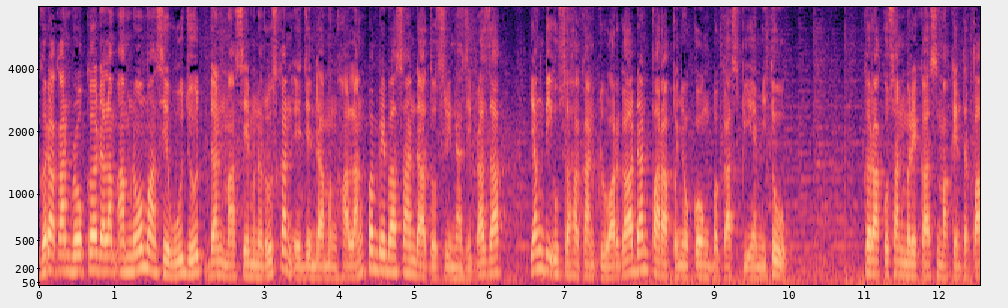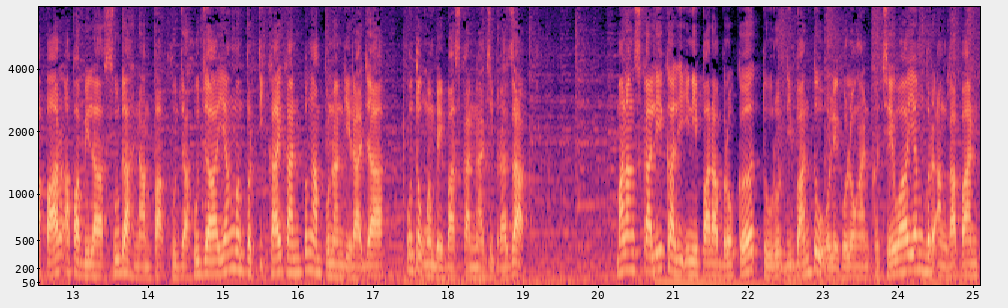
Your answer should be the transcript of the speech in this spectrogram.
Gerakan broker dalam AMNO masih wujud dan masih meneruskan agenda menghalang pembebasan Dato Sri Najib Razak yang diusahakan keluarga dan para penyokong bekas PM itu kerakusan mereka semakin terpapar apabila sudah nampak hujah-hujah yang mempertikaikan pengampunan diraja untuk membebaskan Najib Razak. Malang sekali kali ini para broker turut dibantu oleh golongan kecewa yang beranggapan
